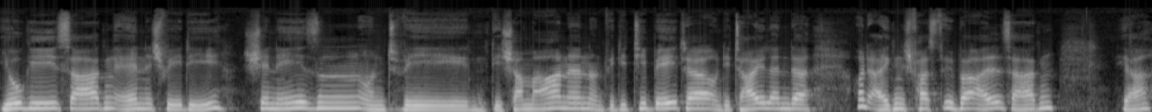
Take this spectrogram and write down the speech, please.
Yogis sagen, ähnlich wie die Chinesen und wie die Schamanen und wie die Tibeter und die Thailänder und eigentlich fast überall sagen, ja,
